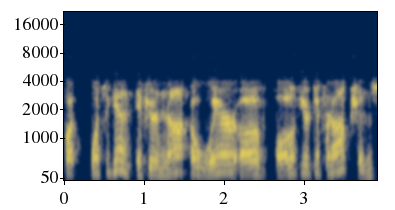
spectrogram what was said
But once again, if you're not aware of all of your different options,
